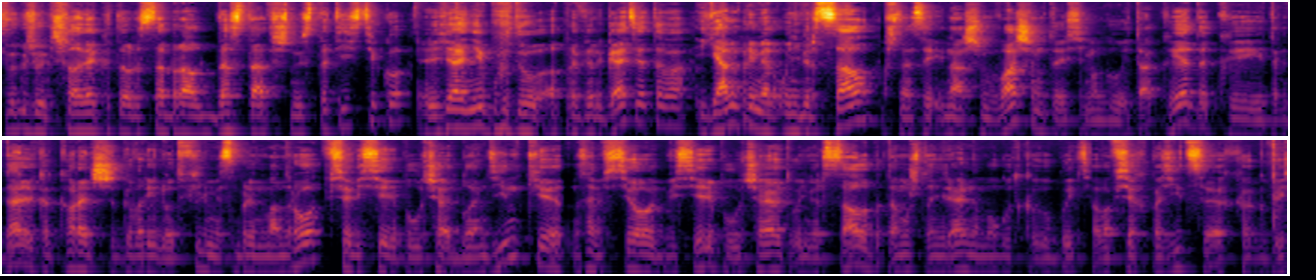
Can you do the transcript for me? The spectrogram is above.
выгляжу как человек, который собрал достаточную статистику. Я не буду опровергать этого. Я, например, универсал, что и нашим, и вашим, то есть я могу и так, и эдак, и так далее. Как раньше говорили вот в фильме с Блин Монро, все веселье получают блондинки, на самом деле все веселье получают универсалы, потому что они реально могут как бы быть во всех позициях, как бы ли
